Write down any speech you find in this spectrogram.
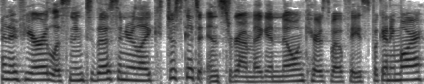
And if you're listening to this and you're like, just get to Instagram, Megan, no one cares about Facebook anymore,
